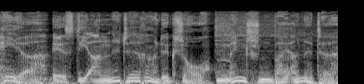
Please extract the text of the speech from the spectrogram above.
Hier ist die Annette Radig Show. Menschen bei Annette.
